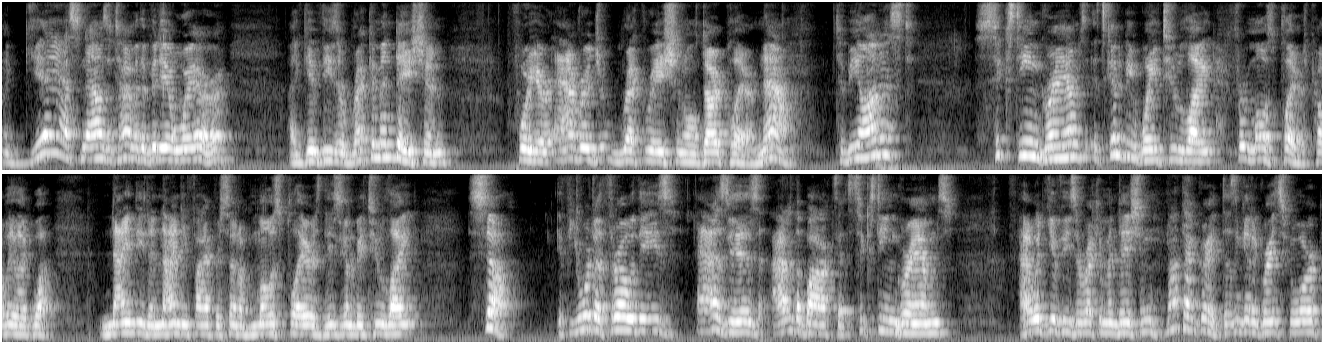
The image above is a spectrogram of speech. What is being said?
I guess now's the time of the video where I give these a recommendation for your average recreational dart player. Now, to be honest, 16 grams, it's going to be way too light for most players. Probably like what? 90 to 95% of most players, these are going to be too light. So, if you were to throw these as is out of the box at 16 grams, I would give these a recommendation. Not that great. Doesn't get a great score.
